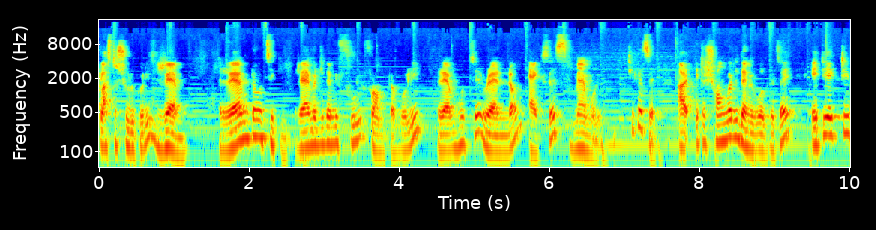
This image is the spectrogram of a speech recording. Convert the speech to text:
ক্লাসটা শুরু করি, র্যাম। র্যামটা হচ্ছে কি? র্যামের যদি আমি ফুল ফর্মটা বলি র্যাম হচ্ছে র্যান্ডম অ্যাক্সেস মেমোরি ঠিক আছে? আর এটা সংজ্ঞা যদি আমি বলতে চাই, এটি একটি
